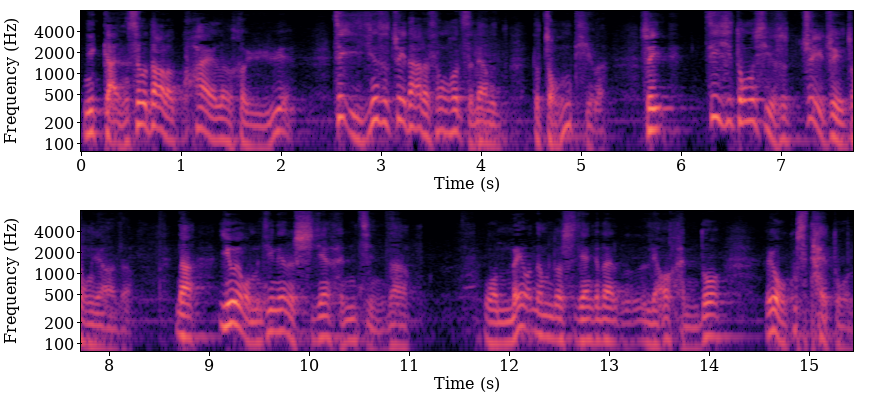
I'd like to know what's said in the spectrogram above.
你感受到了快乐和愉悦，这已经是最大的生活质量的的总体了。所以这些东西是最最重要的。那因为我们今天的时间很紧张，我没有那么多时间跟他聊很多，因为我故事太多了。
